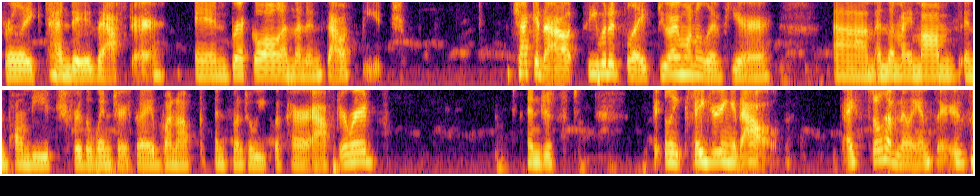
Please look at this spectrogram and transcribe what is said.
for like 10 days after in Brickell and then in South Beach. Check it out, see what it's like. Do I want to live here? Um, and then my mom's in Palm Beach for the winter. So I went up and spent a week with her afterwards and just f- like figuring it out. I still have no answers.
